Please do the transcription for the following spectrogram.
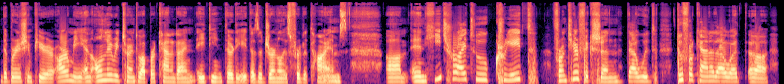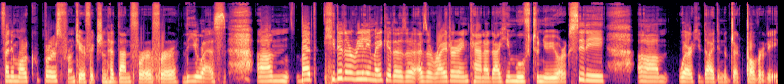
in the British Imperial Army and only returned to Upper Canada in 1838 as a journalist for the Times. Um, and he tried to create frontier fiction that would do for Canada what uh, Fenimore Cooper's frontier fiction had done for, for the US. Um, but he didn't really make it as a, as a writer in Canada. He moved to New York City, um, where he died in abject poverty.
